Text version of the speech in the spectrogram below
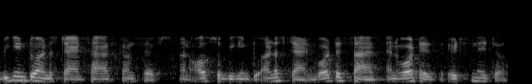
begin to understand science concepts and also begin to understand what is science and what is its nature.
